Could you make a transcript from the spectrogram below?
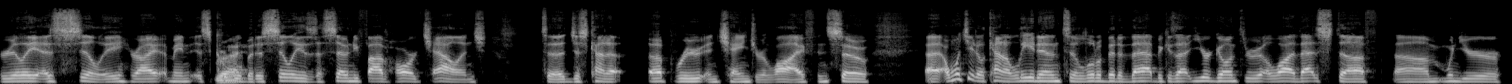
really as silly right i mean it's cool Right. but as silly as a 75 hard challenge to just kind of uproot and change your life. And so uh, I want you to kind of lead into a little bit of that because I, you're going through a lot of that stuff um, when you're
